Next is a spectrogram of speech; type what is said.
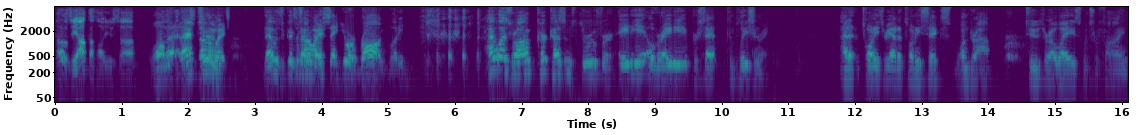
Oh, it was the alcohol you saw. Well, that, That's that too. way. That was a good That's another way of of saying you were wrong, buddy. I was wrong. Kirk Cousins threw for 88 over 88% completion rate. Out of 23 out of 26, one drop, two throwaways, which were fine.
